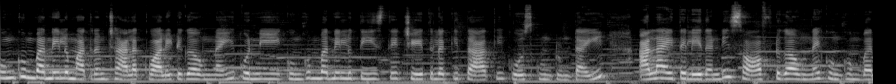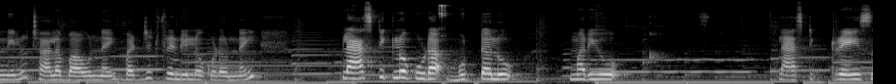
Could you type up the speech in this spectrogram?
కుంకుమ బన్నీలు మాత్రం చాలా క్వాలిటీగా ఉన్నాయి. కొన్ని కుంకుమ బన్నీలు తీస్తే చేతులకి తాకి కోసుకుంటుంటాయి. అలా అయితే లేదండి. సాఫ్ట్గా ఉన్నాయి. కుంకుమ బన్నీలు చాలా బాగున్నాయి. బడ్జెట్ ఫ్రెండ్లీలో కూడా ఉన్నాయి. ప్లాస్టిక్లో కూడా బుట్టలు మరియు ప్లాస్టిక్ ట్రేస్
